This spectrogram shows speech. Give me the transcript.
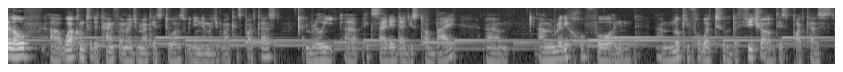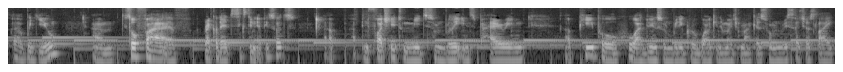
Hello, uh, welcome to the Time for Emerging Markets Tours within Emerging Markets podcast. I'm really uh, excited that you stopped by. Um, I'm really hopeful and I'm looking forward to the future of this podcast uh, with you. Um, so far, I've recorded 16 episodes. I've been fortunate to meet some really inspiring uh, people who are doing some really great work in emerging markets, from researchers like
